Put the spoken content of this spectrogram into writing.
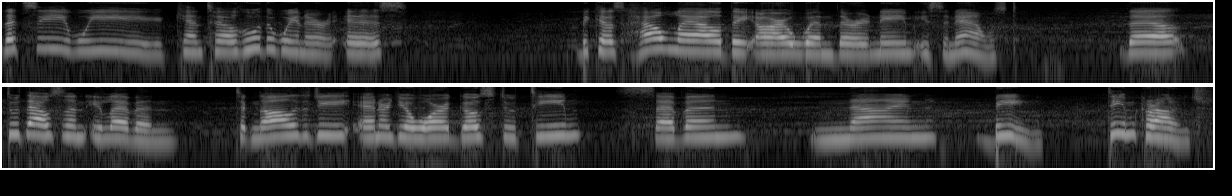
let's see if we can tell who the winner is because how loud they are when their name is announced. The 2011 Technology Energy Award goes to Team 79B, Team Crunch.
